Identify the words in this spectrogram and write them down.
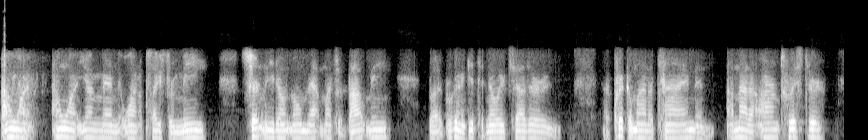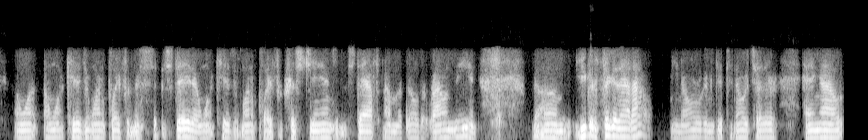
I want I want young men that want to play for me. Certainly, you don't know that much about me, but we're going to get to know each other in a quick amount of time. And I'm not an arm twister. I want I want kids that want to play for Mississippi State. I want kids that want to play for Chris Jans and the staff that I'm going to build around me. And um, you got to figure that out. You know, we're going to get to know each other, hang out.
